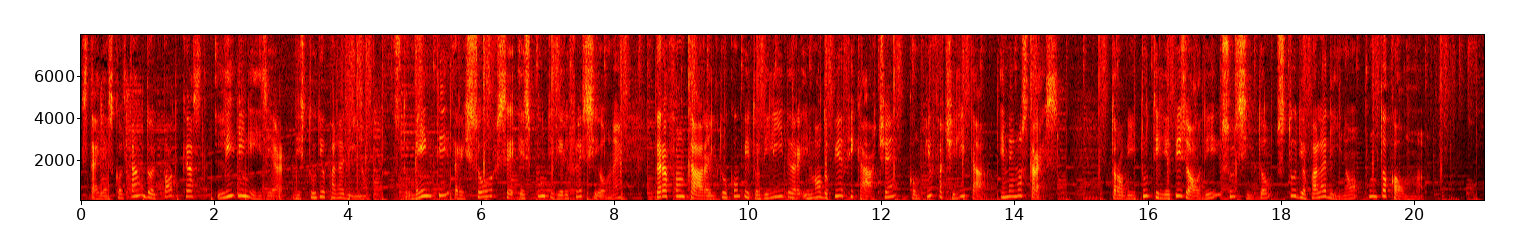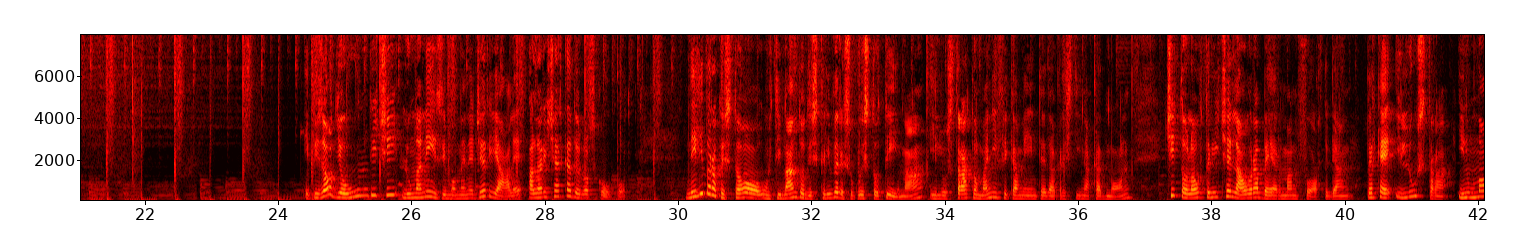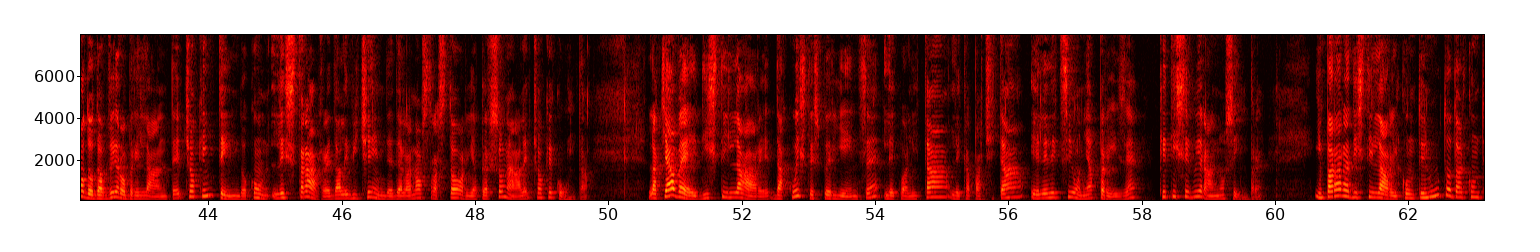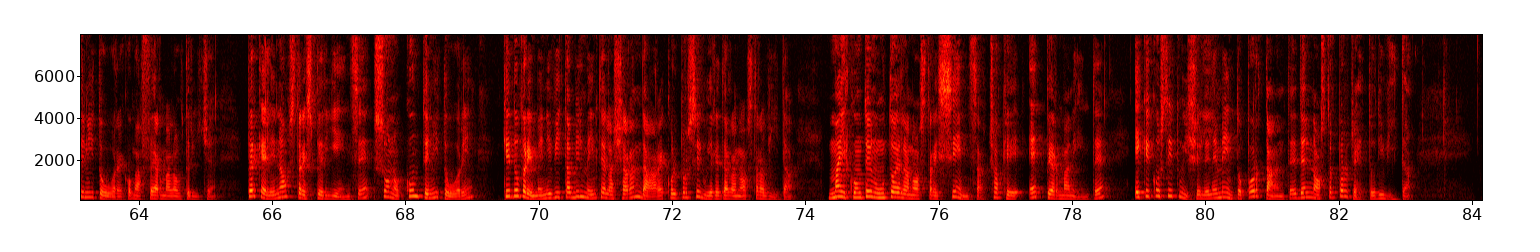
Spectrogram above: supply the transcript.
Stai ascoltando il podcast Living Easier di Studio Paladino. Strumenti, risorse e spunti di riflessione per affrontare il tuo compito di leader in modo più efficace, con più facilità e meno stress. Trovi tutti gli episodi sul sito studiopaladino.com. Episodio 11 L'umanesimo manageriale alla ricerca dello scopo. Nel libro che sto ultimando di scrivere su questo tema, illustrato magnificamente da Cristina Cadmon, cito l'autrice Laura Berman Fortgang perché illustra in un modo davvero brillante ciò che intendo con l'estrarre dalle vicende della nostra storia personale ciò che conta. La chiave è distillare da queste esperienze le qualità, le capacità e le lezioni apprese che ti seguiranno sempre. Imparare a distillare il contenuto dal contenitore, come afferma l'autrice, perché le nostre esperienze sono contenitori che dovremo inevitabilmente lasciare andare col proseguire della nostra vita. Ma il contenuto è la nostra essenza, ciò che è permanente e che costituisce l'elemento portante del nostro progetto di vita.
